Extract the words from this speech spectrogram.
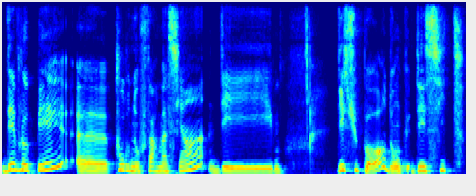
développé euh, pour nos pharmaciens des supports, donc des sites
